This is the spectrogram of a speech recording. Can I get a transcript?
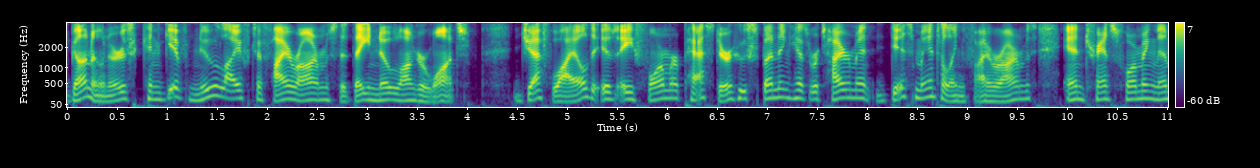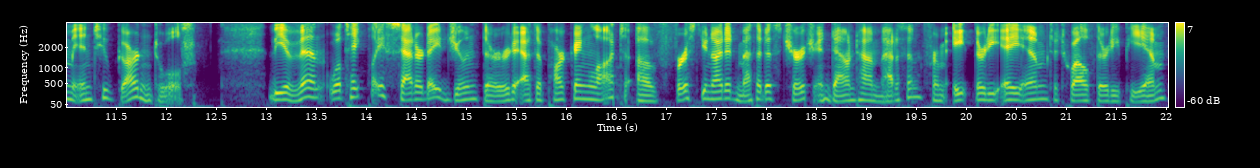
gun owners can give new life to firearms that they no longer want. Jeff Wild is a former pastor who's spending his retirement dismantling firearms and transforming them into garden tools. The event will take place Saturday, June 3rd at the parking lot of First United Methodist Church in downtown Madison from 8:30 a.m. to 12:30 p.m.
